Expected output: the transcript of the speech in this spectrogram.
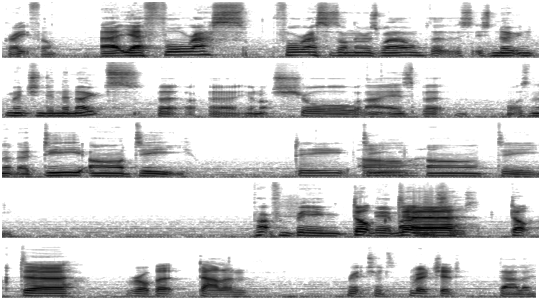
Great film. Uh, yeah, Foras. Foras is on there as well. That is is note, mentioned in the notes, but uh, you're not sure what that is. But what was the note there? DRD. D R DRD. Apart from being near my Doctor Doctor Robert Dallin. Richard Richard Dallin.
